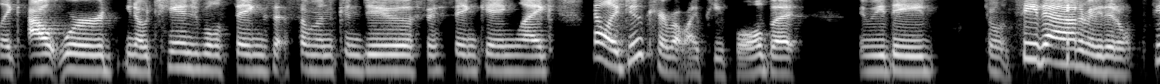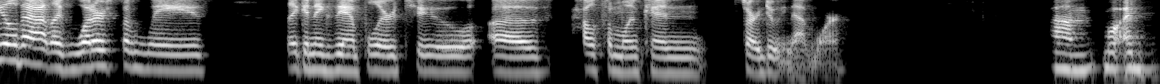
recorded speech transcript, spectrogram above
like outward, you know, tangible things that someone can do if they're thinking, like, no, I do care about my people, but maybe they don't see that or maybe they don't feel that? Like, what are some ways, like an example or two of how someone can start doing that more? Um, well, I,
